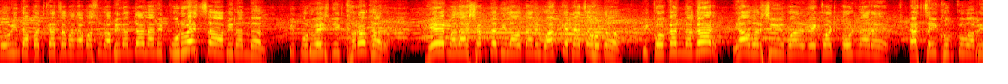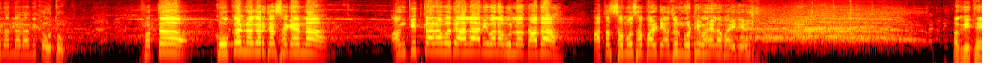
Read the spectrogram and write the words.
गोविंदा पथकाचं मनापासून अभिनंदन आणि पूर्वेशचं अभिनंदन की पूर्वेशनी खरोखर हे मला शब्द दिला होता आणि वाक्य त्याचं होतं की कोकण नगर या वर्षी रेकॉर्ड तोडणार आहे. त्याचंही खूप खूप अभिनंदन आणि कौतुक. फक्त कोकण नगरच्या सगळ्यांना अंकित कानामध्ये आला आणि मला बोलला दादा आता समोसा पार्टी अजून मोठी व्हायला पाहिजे. अगदी इथे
